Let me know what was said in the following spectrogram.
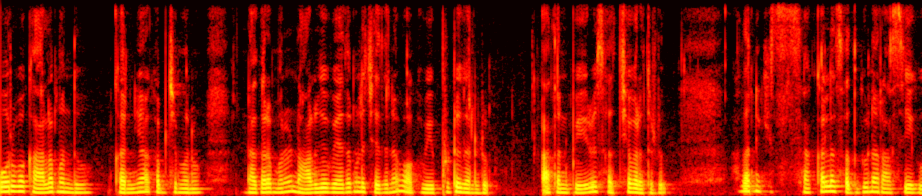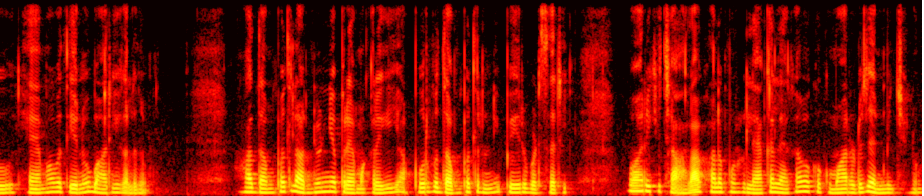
పూర్వకాలమందు కన్యాకబ్జమును నగరమును నాలుగు వేదములు చెందిన ఒక విప్రుడు గలడు. అతని పేరు సత్యవ్రతుడు. అతనికి సకల సద్గుణ రాశియగు హేమవతి అను భార్య గలదు. ఆ దంపతులు అన్యోన్య ప్రేమ కలిగి అపూర్వ దంపతులని పేరు పడిసరి. వారికి చాలా కాలము లేక లేక ఒక కుమారుడు జన్మించును.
